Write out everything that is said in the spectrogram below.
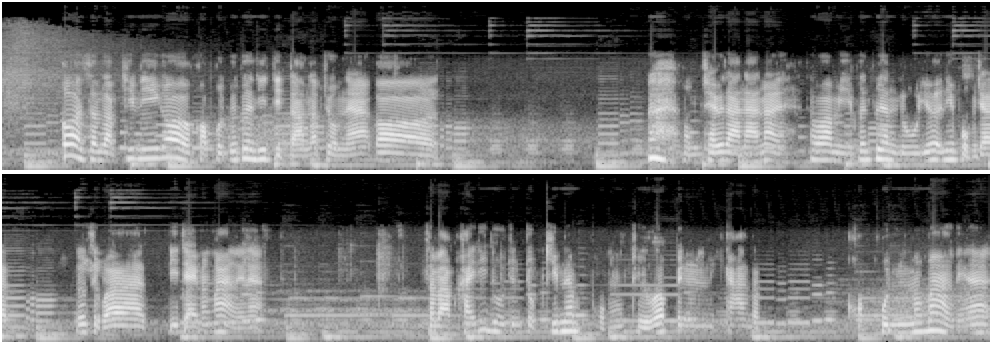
ๆ ก็สำหรับคลิปนี้ก็ขอบคุณเพื่อนๆที่ติดตามรับชมนะ ก็ผมใช้เวลานานมากเลยถ้าว่ามีเพื่อนๆดูเยอะนี่ผมจะรู้สึกว่าดีใจมากๆเลยนะสำหรับใครที่ดูจนจบคลิปนะ ผมถือว่าเป็นการแบบขอบคุณมากๆเลยนะ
